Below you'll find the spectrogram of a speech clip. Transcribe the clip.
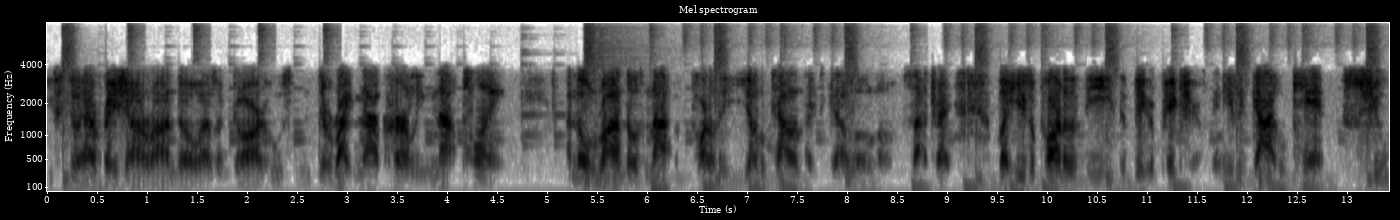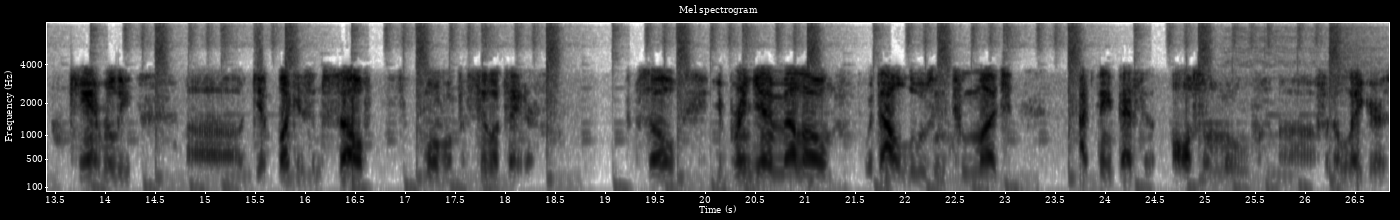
you still have Rajon Rondo as a guard who's they're right now currently not playing. I know Rondo's not part of the young talent. I got a little um, sidetracked, but he's a part of the the bigger picture, and he's a guy who can't shoot, can't really uh, get buckets himself, more of a facilitator. So you bring in Melo without losing too much. I think that's an awesome move uh, for the Lakers,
